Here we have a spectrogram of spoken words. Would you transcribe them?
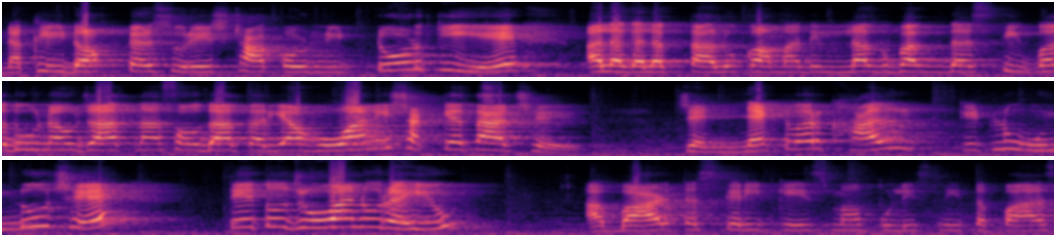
નકલી ડોક્ટર સુરેશ ઠાકોરની ટોળકીએ અલગ અલગ તાલુકામાંથી લગભગ દસથી વધુ નવજાતના સોદા કર્યા હોવાની શક્યતા છે. જે નેટવર્ક હાલ કેટલું ઊંડું છે તે તો જોવાનું રહ્યું. આ બાળ તસ્કરી કેસમાં પોલીસની તપાસ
